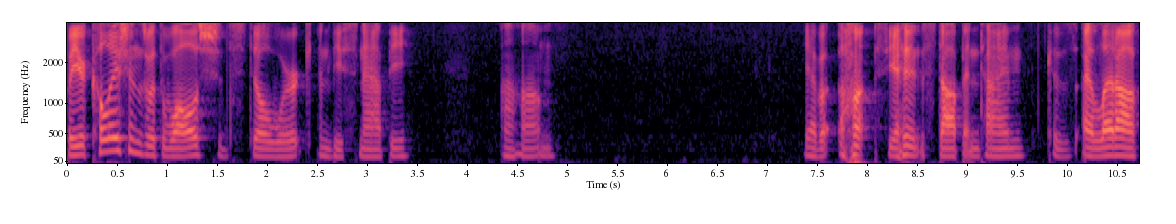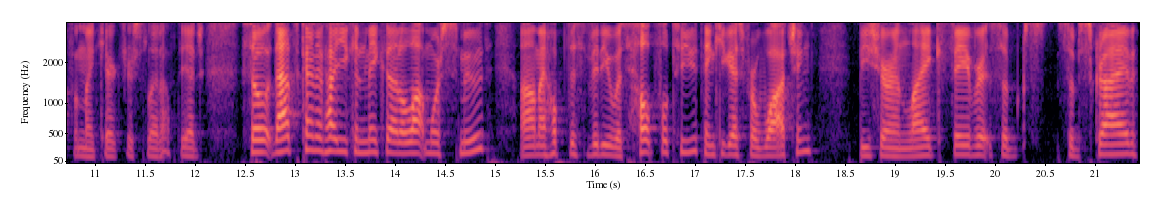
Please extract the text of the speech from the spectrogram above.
But your collisions with walls should still work and be snappy. Um, yeah, but oh, see, I didn't stop in time because I let off and my character slid off the edge. So that's kind of how you can make that a lot more smooth. Um, I hope this video was helpful to you. Thank you guys for watching. Be sure and like, favorite, sub subscribe.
